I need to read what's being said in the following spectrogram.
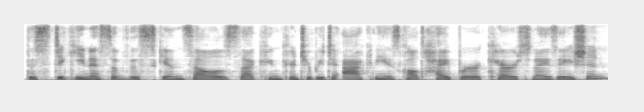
the stickiness of the skin cells that can contribute to acne is called hyperkeratinization.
